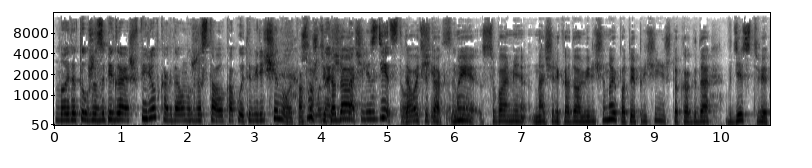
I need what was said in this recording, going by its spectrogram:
но это ты уже забегаешь вперед, когда он уже стал какой-то величиной, пока Слушайте, мы начали, когда... начали с детства. Давайте вообще, так, его... мы с вами начали, когда он величиной, по той причине, что когда в детстве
